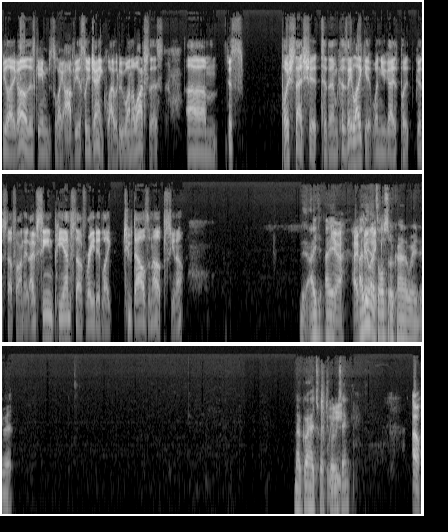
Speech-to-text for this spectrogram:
be like, oh, this game's like obviously jank. Why would we want to watch this? Um, just push that shit to them because they like it when you guys put good stuff on it. I've seen PM stuff rated like two thousand ups. You know. Yeah, I, I yeah, I, I think like... that's also kind of the way to do it. No, go ahead, Switch. Tweet. What were you saying? Oh,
